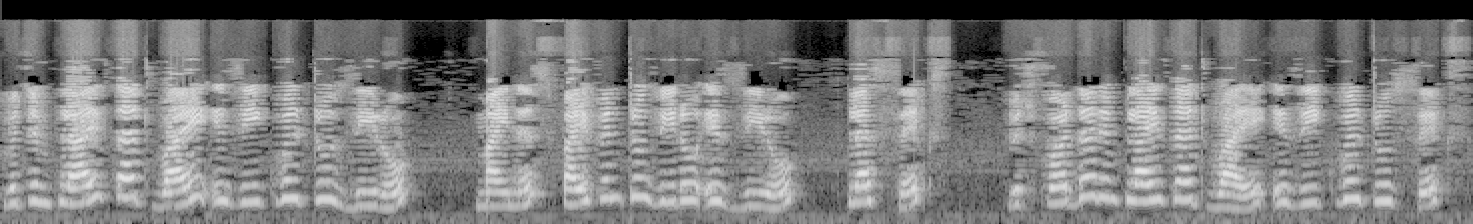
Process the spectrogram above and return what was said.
which implies that y is equal to 0 minus 5 into 0 is 0 plus 6 which further implies that y is equal to 6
